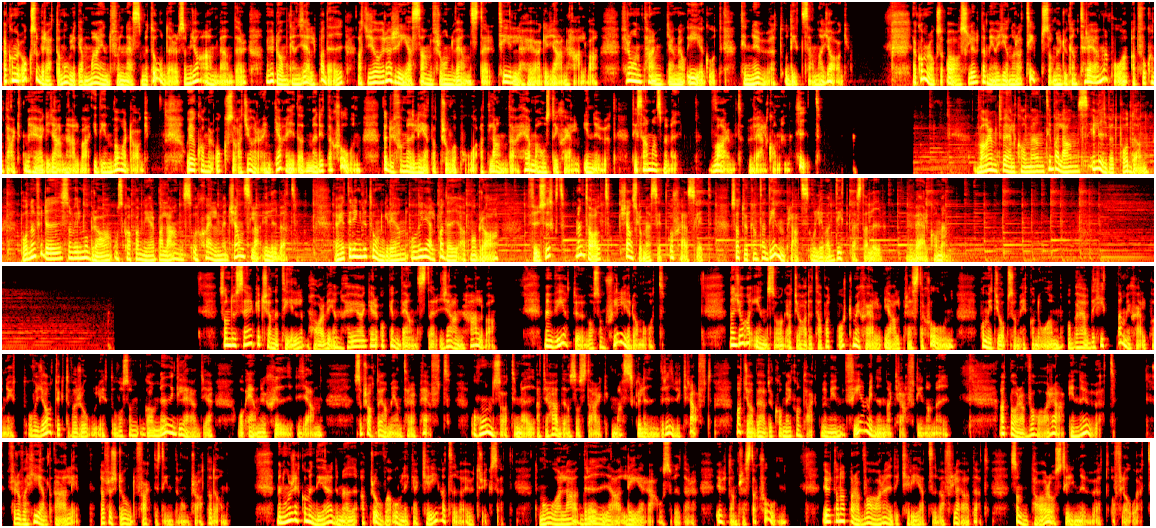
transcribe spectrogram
Jag kommer också berätta om olika mindfulness-metoder som jag använder och hur de kan hjälpa dig att göra resan från vänster till höger hjärnhalva, från tankarna och egot till nuet och ditt sanna jag. Jag kommer också avsluta med att ge några tips om hur du kan träna på att få kontakt med höger hjärnhalva i din vardag. Och jag kommer också att göra en guidad meditation där du får möjlighet att prova på att landa hemma hos dig själv i nuet tillsammans med mig. Varmt välkommen hit! Varmt välkommen till Balans i livet-podden. Podden för dig som vill må bra och skapa mer balans och självmedkänsla i livet. Jag heter Ingrid Thorngren och vill hjälpa dig att må bra fysiskt, mentalt, känslomässigt och själsligt så att du kan ta din plats och leva ditt bästa liv. Välkommen! Som du säkert känner till har vi en höger och en vänster hjärnhalva. Men vet du vad som skiljer dem åt? När jag insåg att jag hade tappat bort mig själv i all prestation på mitt jobb som ekonom och behövde hitta mig själv på nytt och vad jag tyckte var roligt och vad som gav mig glädje och energi igen, så pratade jag med en terapeut och hon sa till mig att jag hade en så stark maskulin drivkraft och att jag behövde komma i kontakt med min feminina kraft inom mig. Att bara vara i nuet. För att vara helt ärlig, jag förstod faktiskt inte vad hon pratade om. Men hon rekommenderade mig att prova olika kreativa uttryckssätt. Att måla, dreja, lera och så vidare. Utan prestation. Utan att bara vara i det kreativa flödet som tar oss till nuet och flowet.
